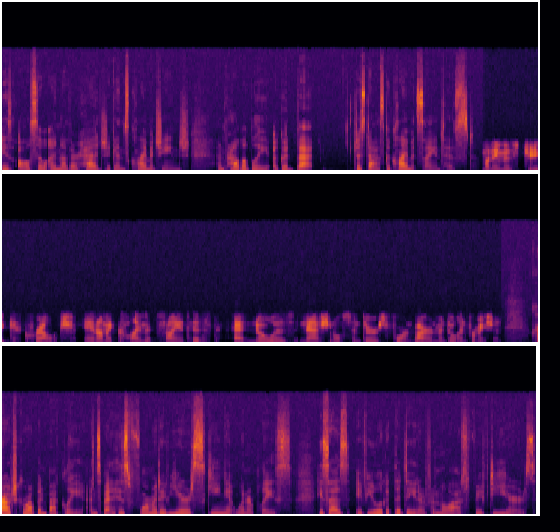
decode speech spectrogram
is also another hedge against climate change, and probably a good bet. Just ask a climate scientist. My name is Jake Crouch, and I'm a climate scientist at NOAA's National Centers for Environmental Information. Crouch grew up in Beckley and spent his formative years skiing at Winterplace. He says if you look at the data from the last 50 years,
